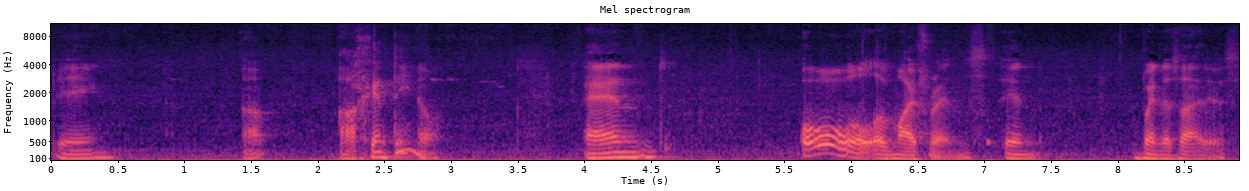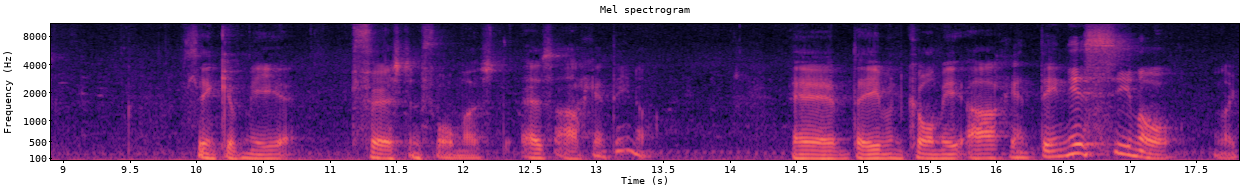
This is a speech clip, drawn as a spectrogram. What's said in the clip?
being uh, Argentino. And all of my friends in Buenos Aires think of me first and foremost as Argentino. Uh, they even call me Argentinissimo, like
